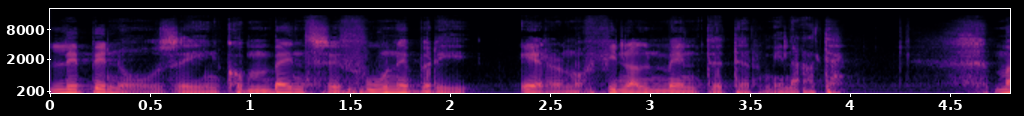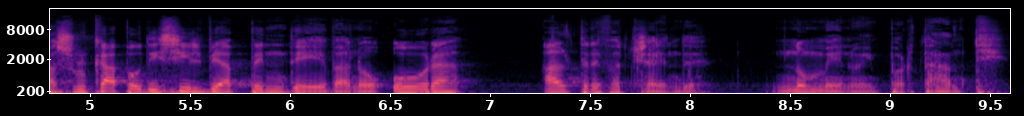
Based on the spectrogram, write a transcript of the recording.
Le penose incombenze funebri erano finalmente terminate. Ma sul capo di Silvia pendevano ora altre faccende, non meno importanti.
